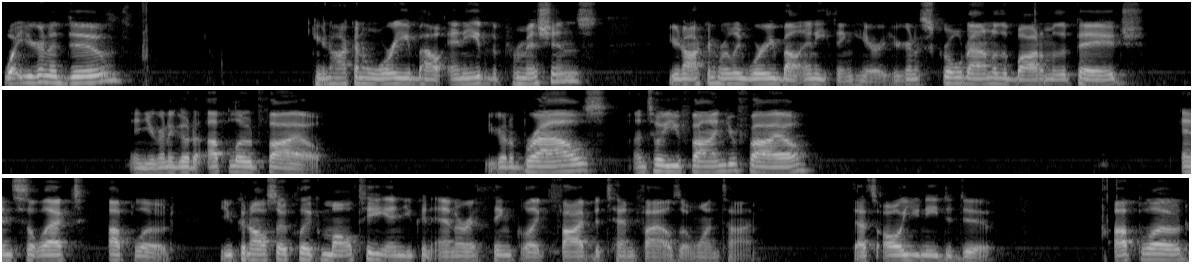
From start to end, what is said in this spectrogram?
What you're going to do, you're not going to worry about any of the permissions. You're not going to really worry about anything here. You're going to scroll down to the bottom of the page, and you're going to go to Upload File. You're going to browse until you find your file, and select Upload. You can also click Multi, and you can enter, I think, like 5 to 10 files at one time. That's all you need to do. Upload,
